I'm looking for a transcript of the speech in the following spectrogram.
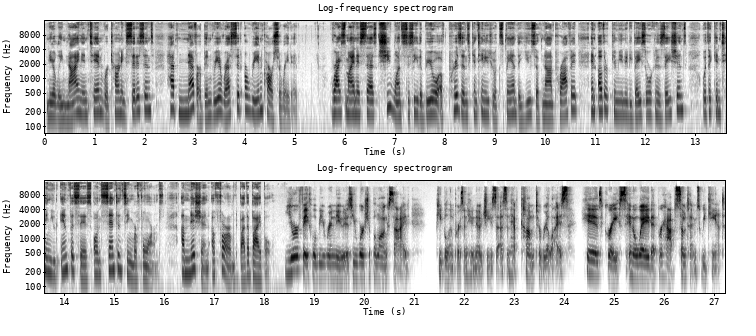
Nearly 9 in 10 returning citizens have never been rearrested or reincarcerated. Rice Minus says she wants to see the Bureau of Prisons continue to expand the use of nonprofit and other community based organizations with a continued emphasis on sentencing reforms, a mission affirmed by the Bible. Your faith will be renewed as you worship alongside people in prison who know Jesus and have come to realize his grace in a way that perhaps sometimes we can't.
